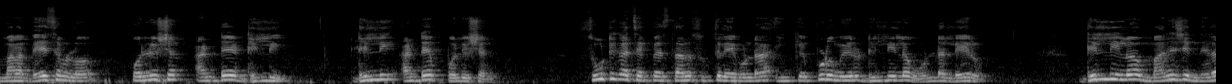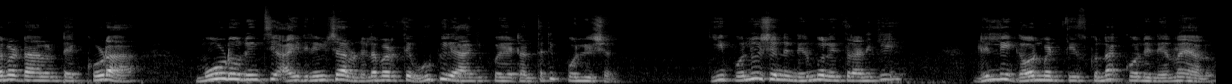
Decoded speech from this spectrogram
మన దేశంలో పొల్యూషన్ అంటే ఢిల్లీ. ఢిల్లీ అంటే పొల్యూషన్. సూటిగా చెప్పేస్తాను సుత్తి లేకుండా ఇంకెప్పుడు మీరు ఢిల్లీలో ఉండలేరు. ఢిల్లీలో మనిషి నిలబడాలంటే కూడా మూడు నుంచి ఐదు నిమిషాలు నిలబడితే ఊపిరి ఆగిపోయేటంతటి పొల్యూషన్. ఈ పొల్యూషన్ని నిర్మూలించడానికి ఢిల్లీ గవర్నమెంట్ తీసుకున్న కొన్ని నిర్ణయాలు.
